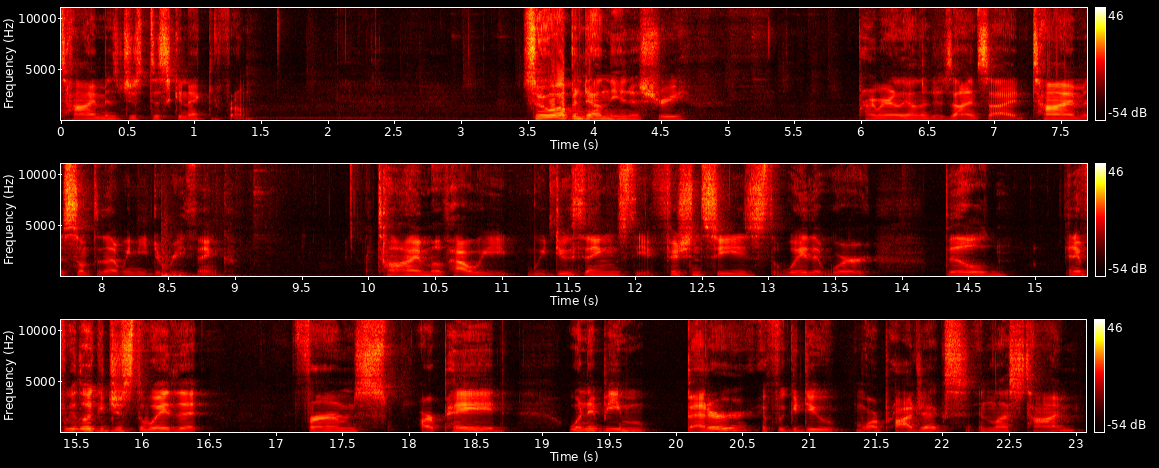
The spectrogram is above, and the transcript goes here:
time is just disconnected from. So, up and down the industry, primarily on the design side, time is something that we need to rethink time of how we, we do things, the efficiencies, the way that we're build. And if we look at just the way that firms are paid, wouldn't it be better if we could do more projects in less time?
